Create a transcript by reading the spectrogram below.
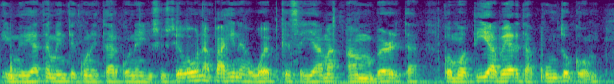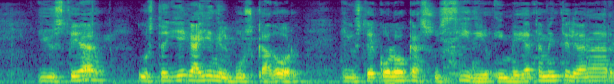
inmediatamente conectar con ellos. Si usted va a una página web que se llama Amberta, como tiaberta.com, y usted, usted llega ahí en el buscador y usted coloca suicidio, inmediatamente le van a dar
